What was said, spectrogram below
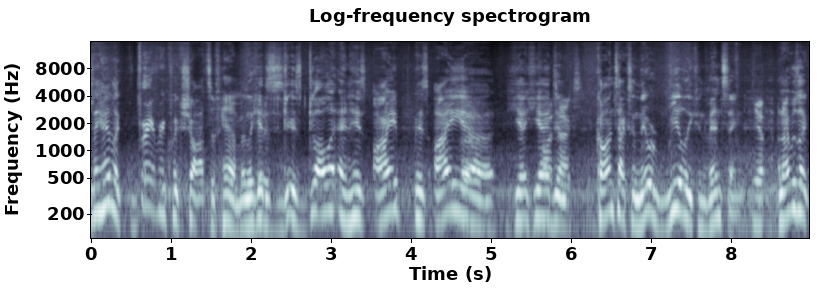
they had like very very quick shots of him, and like he had his, his gullet and his eye, his eye. Uh, he he had the contacts. contacts, and they were really convincing. Yep. And I was like,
